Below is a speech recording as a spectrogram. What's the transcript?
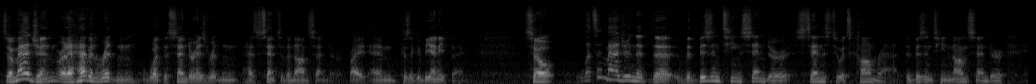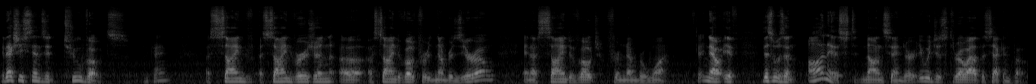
So imagine, right, I haven't written what the sender has written, has sent to the non-sender, right? And because it could be anything. So let's imagine that the, the Byzantine sender sends to its comrade, the Byzantine non-sender, it actually sends it two votes, okay? A signed, a signed version, uh, a signed vote for number zero, and a signed vote for number one. Okay? Now, if this was an honest non-sender, it would just throw out the second vote,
